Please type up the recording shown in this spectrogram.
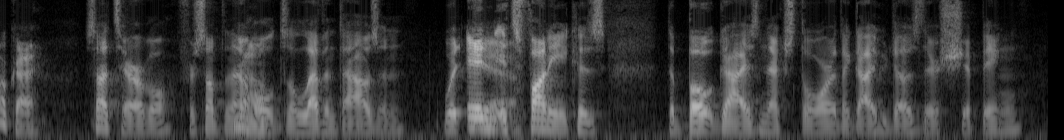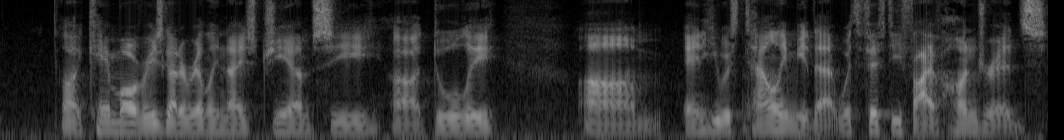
Okay. It's not terrible for something that No. holds eleven thousand. And it's funny because the boat guys next door, the guy who does their shipping, like came over. He's got a really nice GMC uh, dually, um, and he was telling me that with fifty five hundreds,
